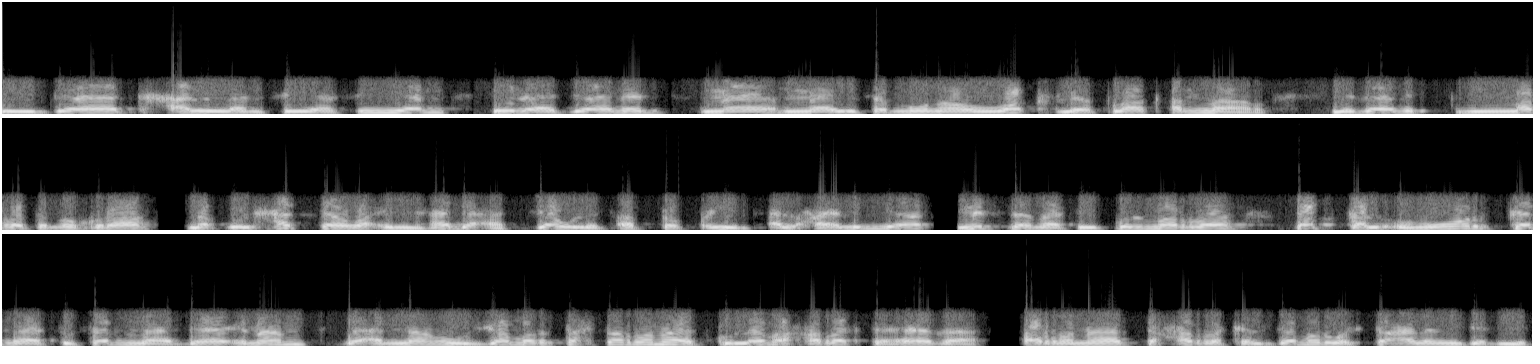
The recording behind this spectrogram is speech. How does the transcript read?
إيجاد حلا سياسيا إلى جانب ما ما يسمونه وقف لإطلاق النار. لذلك مرة أخرى نقول حتى وإن هدأت جولة التصعيد الحالية مثل ما في كل مرة تبقى الأمور كما تسمى دائما بأنه جمر تحت الرماد كلما حركت هذا الرماد تحرك الجمر واشتعل من جديد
